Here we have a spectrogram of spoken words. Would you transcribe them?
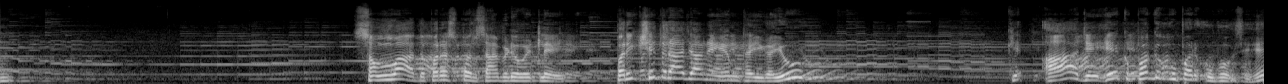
હમ? સંવાદ પરસ્પર સાંભળ્યો એટલે પરીક્ષિત રાજાને એમ થઈ ગયું કે આ જે એક પગ ઉપર ઊભો છે,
